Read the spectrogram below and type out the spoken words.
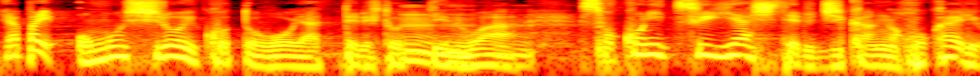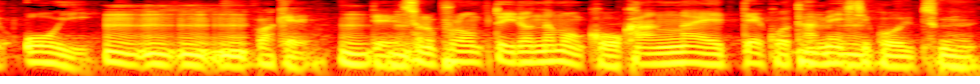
やっぱり面白いことをやってる人っていうのは、そこに費やしてる時間が他より多いわけ。で、そのプロンプトいろんなものをこう考えて、こう試してこう作る。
